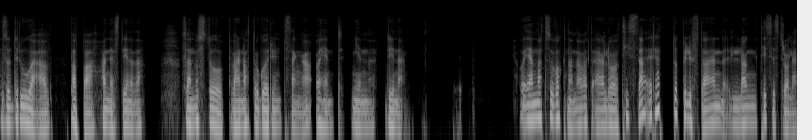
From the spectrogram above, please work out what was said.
og så dro jeg av pappa hans dyne, da. Så han må stå opp hver natt og gå rundt senga og hente min dyne. Og en natt så våkna han av at jeg lå og tissa rett opp i lufta, en lang tissestråle.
